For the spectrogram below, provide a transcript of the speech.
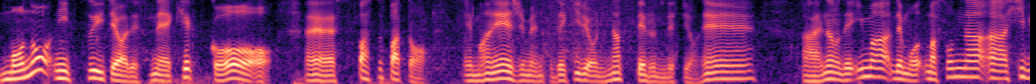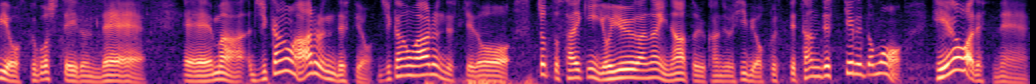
物についてはですね結構、えー、スパスパとマネージメントできるようになってるんですよね。はい、なので今でも、まあ、そんな日々を過ごしているんで、えー、まあ時間はあるんですよ。時間はあるんですけどちょっと最近余裕がないなという感じの日々を送ってたんですけれども部屋はですね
